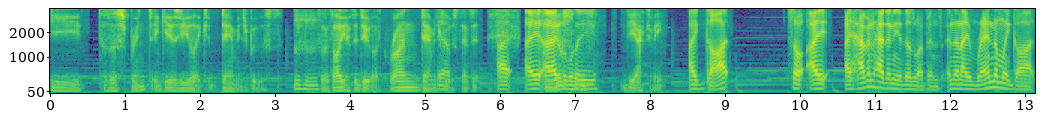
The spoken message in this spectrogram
he does a sprint, it gives you like damage boosts. hmm So that's all you have to do, like run, damage Yep. boost. That's it. I I, I actually ones deactivate. I got so I I haven't had any of those weapons, and then I randomly got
